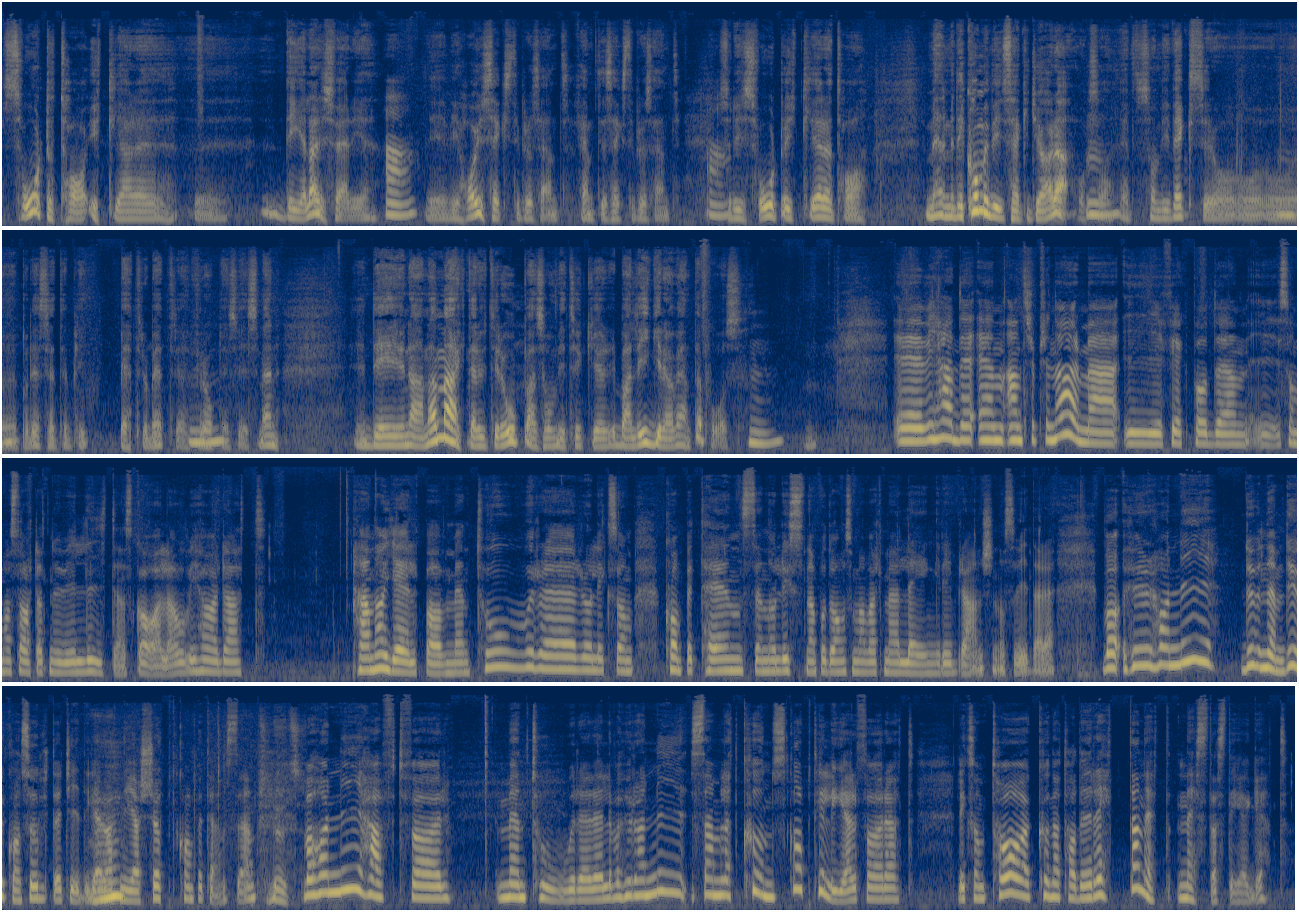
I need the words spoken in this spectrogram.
svårt att ta ytterligare eh, delar i Sverige. Ja, Vi har ju 60 procent, 50-60 procent. Ja. Så det är svårt att ytterligare ta. Men, men det kommer vi säkert göra också Mm. eftersom vi växer och, och, och på det sättet blir bättre och bättre Mm. förhoppningsvis. Men det är ju en annan marknad ute i Europa som vi tycker bara ligger och väntar på oss. Mm. Eh, Vi hade en entreprenör med i Fekpodden som har startat nu i liten skala och vi hörde att han har hjälp av mentorer och liksom kompetensen och lyssna på de som har varit med längre i branschen och så vidare. Hur har ni, du nämnde ju konsulter tidigare och att ni har köpt kompetensen. Absolut. Vad har ni haft för mentorer eller hur har ni samlat kunskap till er för att liksom ta, kunna ta det rätta nä, nästa steget?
